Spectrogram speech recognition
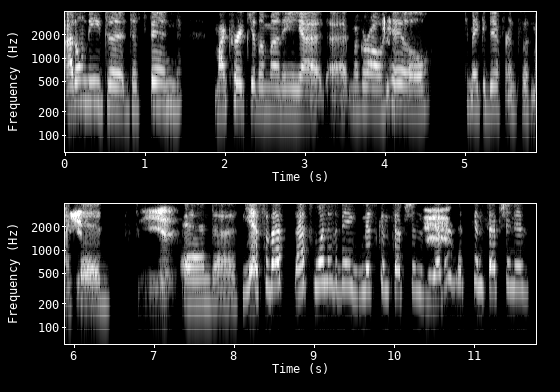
i don't need to to spend my curriculum money at, at mcgraw-hill to make a difference with my Yep. kids. Yep. and uh, yeah so that's that's one of the big misconceptions. The other misconception is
